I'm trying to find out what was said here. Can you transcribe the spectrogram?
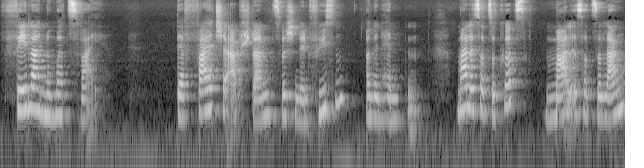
Fehler Nummer zwei: Der falsche Abstand zwischen den Füßen und den Händen. Mal ist er zu kurz, mal ist er zu lang,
